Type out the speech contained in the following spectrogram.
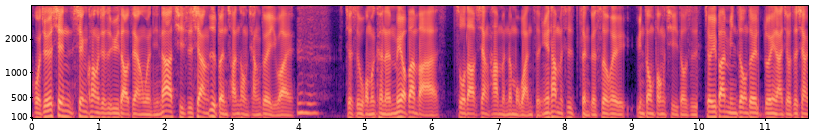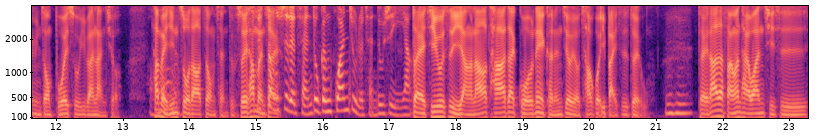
我觉得现现况就是遇到这样问题。那其实像日本传统强队以外，嗯。就是我们可能没有办法做到像他们那么完整，因为他们是整个社会运动风气都是，就一般民众对轮椅篮球这项运动不会输一般篮球，他们已经做到这种程度，所以他们重视的程度跟关注的程度是一样，对，几乎是一样。然后他在国内可能就有超过一百支队伍，嗯哼，对。那在反观台湾，其实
